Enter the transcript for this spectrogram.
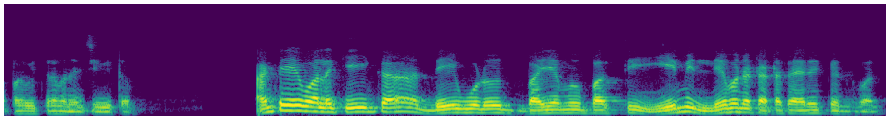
అపవిత్రమైన జీవితం. అంటే వాళ్ళకి ఇంకా దేవుడు భయము భక్తి ఏమీ లేవన్నట్టు అట్ట తయారైపోయింది వాళ్ళు.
